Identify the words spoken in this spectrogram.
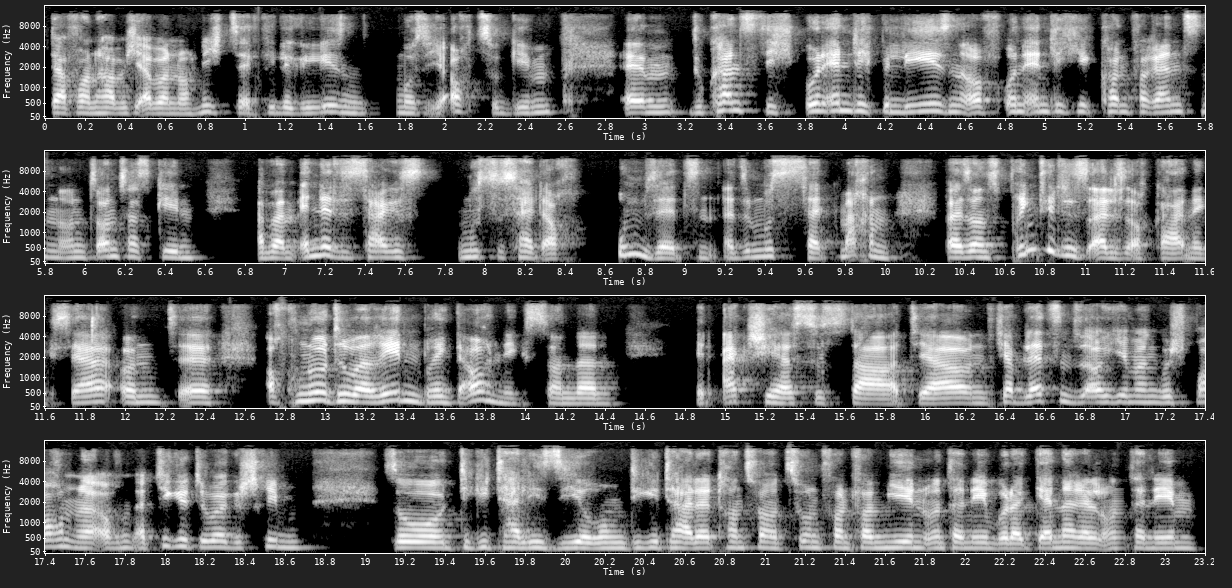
Davon habe ich aber noch nicht sehr viele gelesen, muss ich auch zugeben. Ähm, du kannst dich unendlich belesen, auf unendliche Konferenzen und sonst was gehen. Aber am Ende des Tages musst du es halt auch umsetzen. Also musst du es halt machen, weil sonst bringt dir das alles auch gar nichts. Ja, und äh, auch nur drüber reden bringt auch nichts, sondern it actually has to start, ja. Und ich habe letztens auch jemanden gesprochen oder auch einen Artikel darüber geschrieben, so Digitalisierung, digitale Transformation von Familienunternehmen oder generell Unternehmen.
